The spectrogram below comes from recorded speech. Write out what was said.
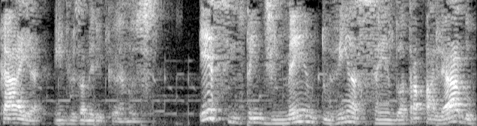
caia entre os americanos. Esse entendimento vinha sendo atrapalhado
